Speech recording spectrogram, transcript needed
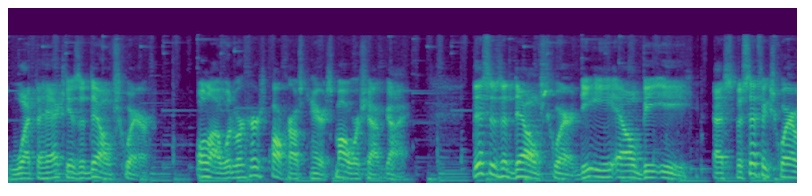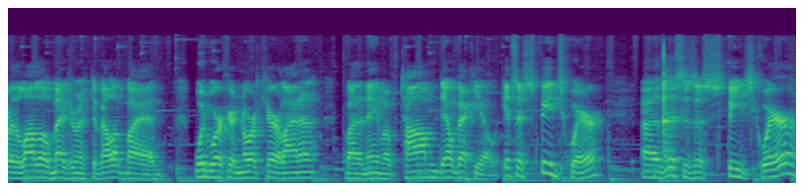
What the heck is a delve square? Hola woodworkers, Paul Carlson here, small workshop guy. This is a delve square, D-E-L-V-E, -E, a specific square with a lot of little measurements developed by a woodworker in North Carolina by the name of Tom Delvecchio. It's a speed square. Uh, this is a speed square,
